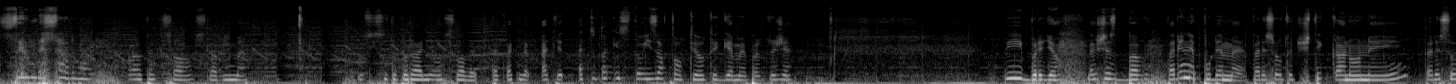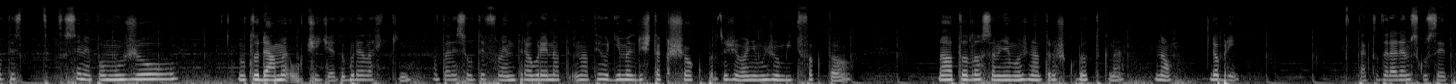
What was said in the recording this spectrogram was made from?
72, ale tak co, slavíme. Musí se to pořádně oslavit, tak ať, ať, ať to taky stojí za to, tyjo, ty gemy, protože ty brďo, takže zbav, tady nepůjdeme, tady jsou totiž ty kanony, tady jsou ty, to si nepomůžu, no to dáme určitě, to bude lehký. A tady jsou ty flintraury, na, na ty hodíme když tak šok, protože oni můžou být fakt to. No a tohle se mě možná trošku dotkne. No, dobrý. Tak to teda jdem zkusit.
